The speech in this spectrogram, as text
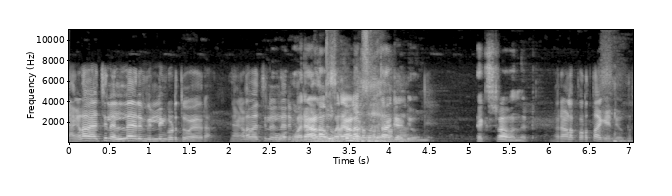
ഞങ്ങളുടെ ബാച്ചിൽ എല്ലാവരും വില്ലിങ് കൊടുത്തു പോയവരാ. ഞങ്ങളുടെ ബാച്ചിൽ എല്ലാവരും ഒരാളെ ഒരാളെ പുറത്താക്കേണ്ടി വന്നു. എക്സ്ട്രാ വന്നിട്ട്. ഒരാളെ പുറത്താക്കേണ്ടി വന്നു.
